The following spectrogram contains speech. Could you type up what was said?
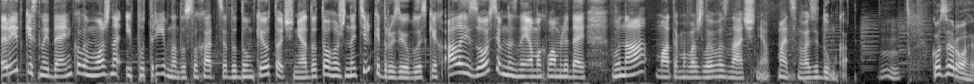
рідкісний день, коли можна і потрібно дослухатися до думки оточення. А До того ж, не тільки друзів і близьких, але й зовсім незнайомих вам людей. Вона матиме важливе значення. Мається на увазі думка. Мгм. Козероги.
